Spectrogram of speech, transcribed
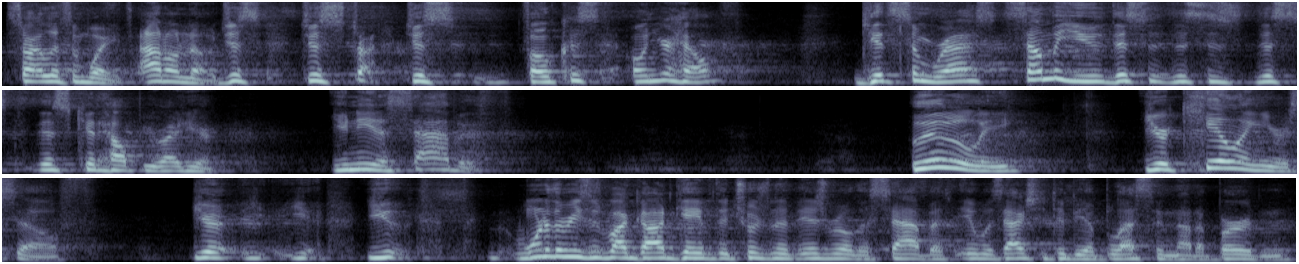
start lifting weights. I don't know. Just just start, just focus on your health. Get some rest. Some of you, this is this is this this could help you right here. You need a Sabbath. Literally, you're killing yourself. You're, you, you, one of the reasons why God gave the children of Israel the Sabbath, it was actually to be a blessing, not a burden,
